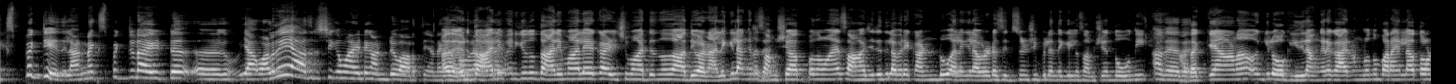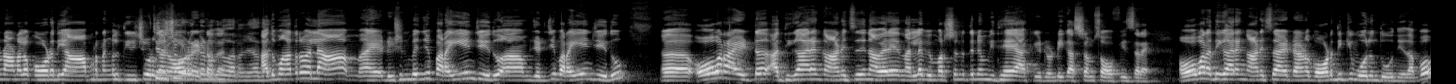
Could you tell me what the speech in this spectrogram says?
എക്സ്പെക്ട് ചെയ്തില്ല. അൺഎക്സ്പെക്റ്റഡ് ആയിട്ട് വളരെ യാദൃശികമായിട്ട് കണ്ടൊരു വാർത്തയാണ്. എനിക്കൊന്ന് താലിമാലയൊക്കെ അഴിച്ചു മാറ്റുന്നത് ആദ്യമാണ്. അല്ലെങ്കിൽ അങ്ങനെ സംശയാത്മകമായ സാഹചര്യത്തിൽ അവരെ കണ്ടു അല്ലെങ്കിൽ അവരുടെ സിറ്റിസൺഷിപ്പിൽ എന്തെങ്കിലും സംശയം തോന്നി അതെ അതെ. അതൊക്കെയാണ് എങ്കിൽ ഓക്കെ ഇതിൽ അങ്ങനെ കാര്യങ്ങളൊന്നും പറയാനില്ലാത്തതുകൊണ്ടാണല്ലോ കോടതി ആഭരണങ്ങൾ തിരിച്ചു കൊടുക്കാൻ അത് മാത്രമല്ല ആ ഡിവിഷൻ ബെഞ്ച് പറയുകയും ചെയ്തു ആ ജഡ്ജി പറയുകയും ചെയ്തു ഓവറായിട്ട് അധികാരം കാണിച്ചതിന് അവരെ നല്ല വിമർശനത്തിനും വിധേയമാക്കിയിട്ടുണ്ട് ഈ കസ്റ്റംസ് ഓഫീസറെ ഓവർ അധികാരം കാണിച്ചതായിട്ടാണ് കോടതിക്ക് പോലും തോന്നിയത്. അപ്പോൾ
